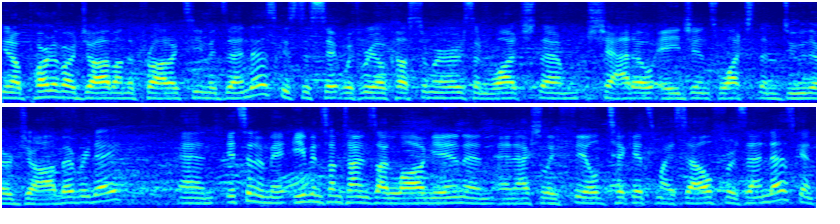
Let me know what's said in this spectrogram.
you know, part of our job on the product team at Zendesk is to sit with real customers and watch them shadow agents, watch them do their job every day. And it's an ama- even sometimes I log in and, and actually field tickets myself for Zendesk, and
